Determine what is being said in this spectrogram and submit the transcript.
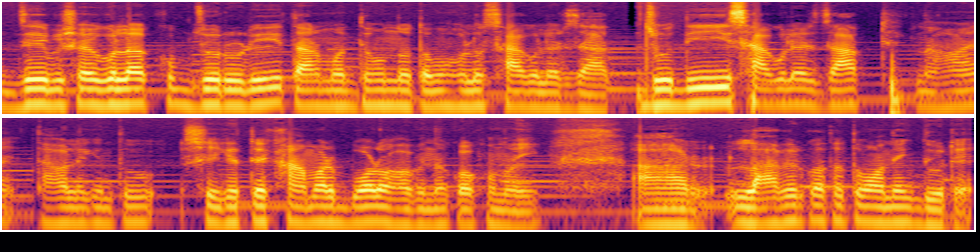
যে বিষয়গুলো খুব জরুরি, তার মধ্যে অন্যতম হলো ছাগলের জাত। যদি ছাগলের জাত ঠিক না হয়, তাহলে কিন্তু সেক্ষেত্রে খামার বড় হবে না কখনোই। আর লাভের কথা তো অনেক দূরে।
